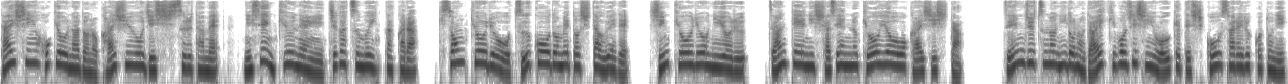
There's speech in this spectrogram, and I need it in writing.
耐震補強などの改修を実施するため、2009年1月6日から既存橋梁を通行止めとした上で、新橋梁による暫定に車線の供用を開始した。前述の2度の大規模地震を受けて施行されることに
